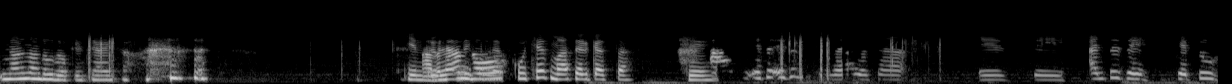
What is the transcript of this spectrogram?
no, no, dudo que sea eso. y entre Hablando... más escuches, más cerca está. Sí. Ah, eso, eso es verdad, o sea, este, antes de que tú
